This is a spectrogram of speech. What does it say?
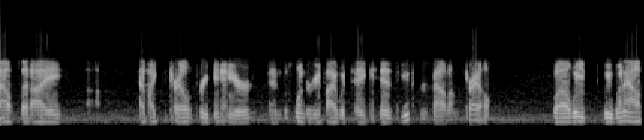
out that I uh, had hiked the trail the previous year and was wondering if I would take his youth group out on the trail. Well, we we went out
